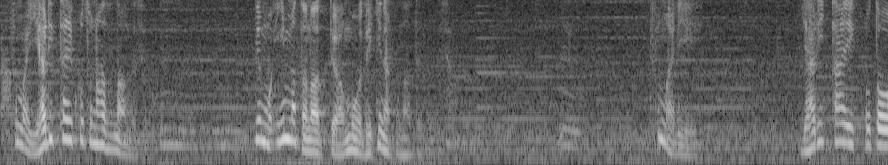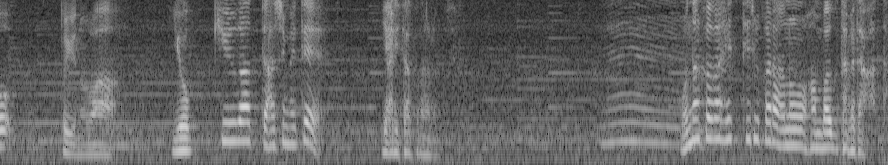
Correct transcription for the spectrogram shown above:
た。つまりやりたいことのはずなんですよ、うん、でも今となってはもうできなくなってるんですよ、うん、つまりやりたいことというのは、欲求があって初めてやりたくなるんですよ。お腹が減ってるからあのハンバーグ食べたかった、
